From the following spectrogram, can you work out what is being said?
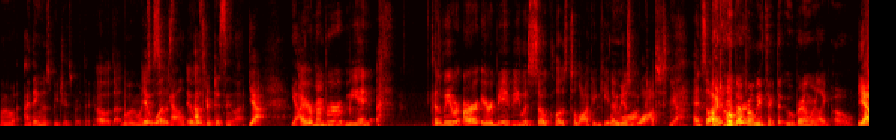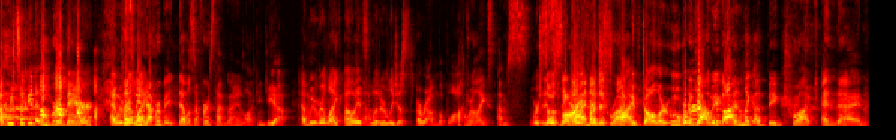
We went- I think it was BJ's birthday. Oh, that- when we went it to was- SoCal it was- after Disneyland. Yeah. Yeah. I remember me and because we were our Airbnb was so close to Lock and Key that we, We just walked, yeah. And so I I remember, remember we took the Uber and we were like, oh. yeah, we took an Uber there and we were like, never been. That was the first time going to Lock and Key. yeah, and we were like, oh, it's literally just around the block. We're like, I'm. We're so sorry for this truck. five dollar Uber. yeah, we got in like a big truck, and then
